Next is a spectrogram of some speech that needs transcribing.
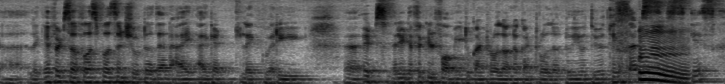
uh, like if it's a first person shooter then I, I get like very uh, it's very difficult for me to control on a controller. Do you do you think that's the case?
